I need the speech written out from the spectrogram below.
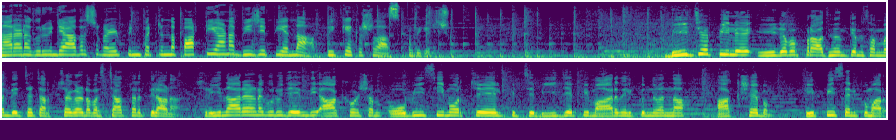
നാരായണ ഗുരുവിന്റെ ആദർശങ്ങൾ പിൻപറ്റുന്ന പാർട്ടിയാണ് ബി ജെ പി എന്ന് പി കെ കൃഷ്ണദാസ് പ്രതികരിച്ചു. ബി ജെ പിയിലെ ഈഴവ പ്രാതിനിധ്യം സംബന്ധിച്ച ചർച്ചകളുടെ പശ്ചാത്തലത്തിലാണ് ശ്രീനാരായണ ഗുരു ജയന്തി ആഘോഷം ഒ ബി സി മോർച്ചയെ ഏൽപ്പിച്ച് ബി ജെ പി മാറി നിൽക്കുന്നുവെന്ന ആക്ഷേപം പി പി സെൻകുമാർ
